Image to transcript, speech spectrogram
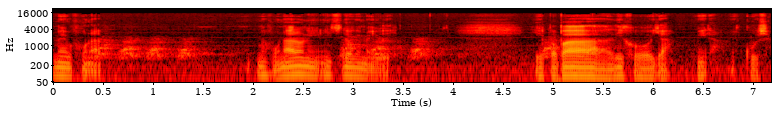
me funaron. Me funaron y necesito que me ayude. Y el papá dijo, ya, mira, escucha.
